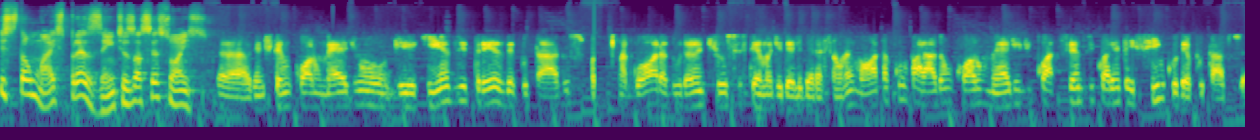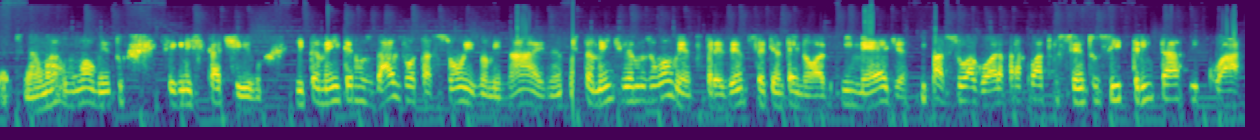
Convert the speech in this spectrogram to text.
estão mais presentes às sessões. É, a gente tem um quórum médio de 503 deputados agora durante o sistema de deliberação remota, comparado a um quórum médio de 445 deputados antes, né? Um aumento significativo. E também em termos das votações nominais, né? também tivemos um aumento, 379 em média, e passou agora para 434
